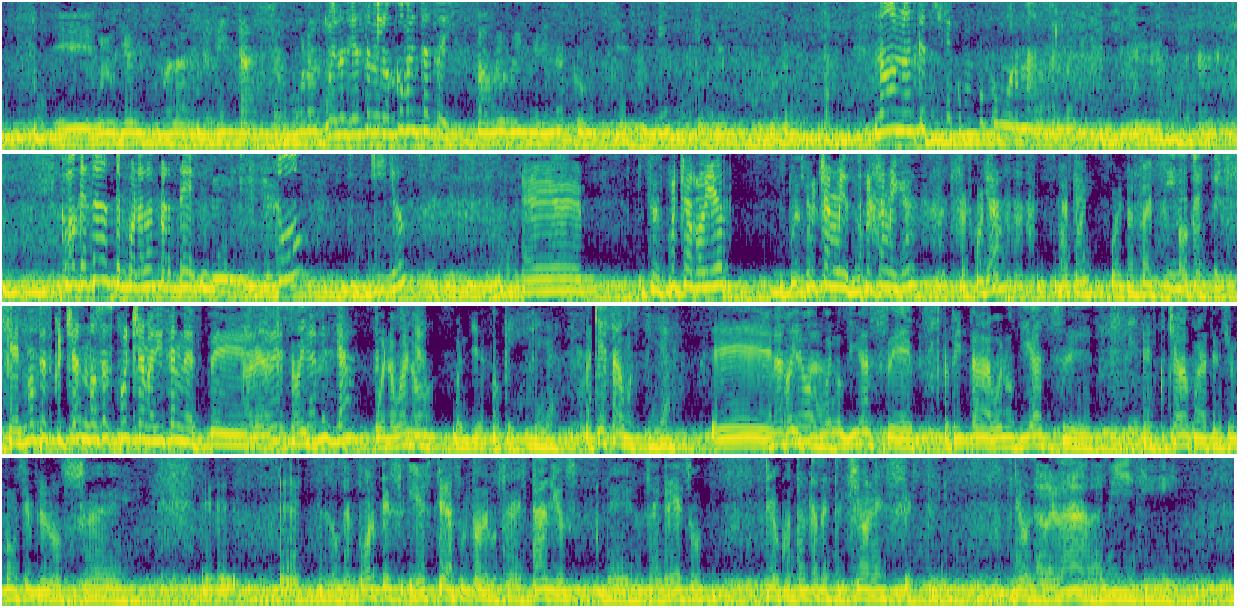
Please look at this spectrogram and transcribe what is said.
Eh, buenos días, mi estimada Rita Zamora. Buenos días, amigo. ¿Cómo estás hoy? Pablo Ruiz Medina, ¿cómo? ¿Bien? Bien, qué bueno. ¿Por qué no? No, es que te escuché como un poco mormado o algo así. Como que esta temporada aparte, tú y yo. Eh, ¿Se escucha, Roger? ¿Se escucha, mi- ¿Se escucha Miguel? ¿Ya? Ok. Bueno. Perfecto. Sí, no, Ok. no estoy. Que no te escuchan, no se escucha, me dicen este Adelante redes estoy. sociales, ya. Bueno, bueno, Ya. buen día. Ok. Que ya, Aquí estamos. ya. Eh, Gracias Toño, a- buenos días. eh, Rita, buenos días. Eh, escuchaba con atención, como siempre, los eh, eh, eh, los deportes y este asunto de los estadios, del regreso. Digo, con tantas restricciones, este, digo, la verdad, a mí sí.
